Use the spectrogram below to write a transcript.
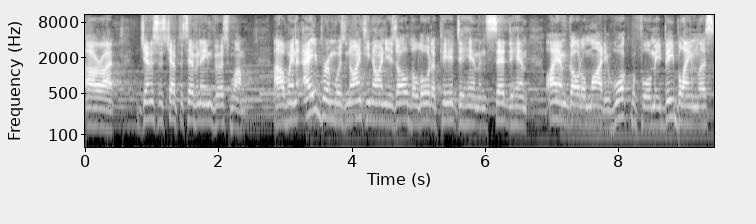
All right. Genesis chapter 17, verse 1. Uh, when Abram was 99 years old, the Lord appeared to him and said to him, I am God Almighty. Walk before me, be blameless,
